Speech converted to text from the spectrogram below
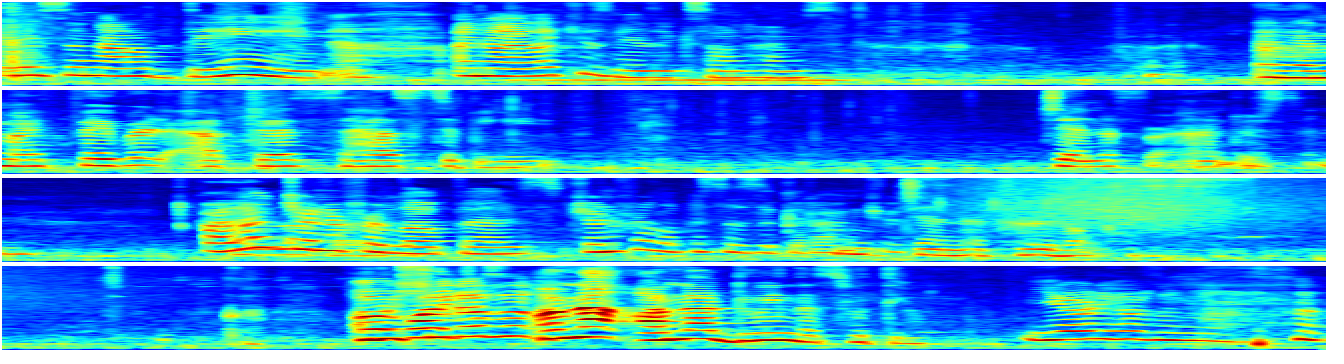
Jason Aldean. I know. I like his music sometimes. And then my favorite actress has to be Jennifer Anderson. I like Jennifer her. Lopez. Jennifer Lopez is a good actress. Jennifer Lopez. Oh, she doesn't- I'm not. I'm not doing this with you. You already have the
